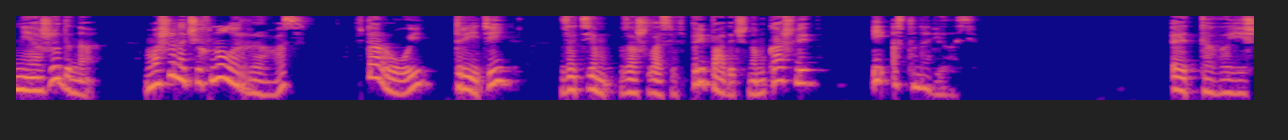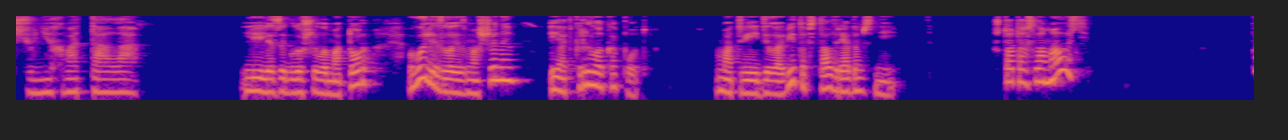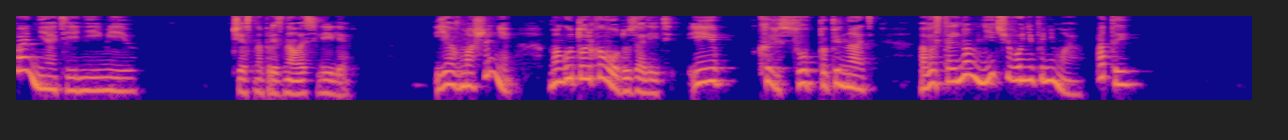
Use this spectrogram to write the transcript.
Неожиданно машина чихнула раз, второй, третий, затем зашлась в припадочном кашле и остановилась. Этого еще не хватало. Лиля заглушила мотор, вылезла из машины и открыла капот. Матвей деловито встал рядом с ней. «Что-то сломалось?» «Понятия не имею», — честно призналась Лиля. «Я в машине могу только воду залить и колесо попинать, а в остальном ничего не понимаю. А ты?»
